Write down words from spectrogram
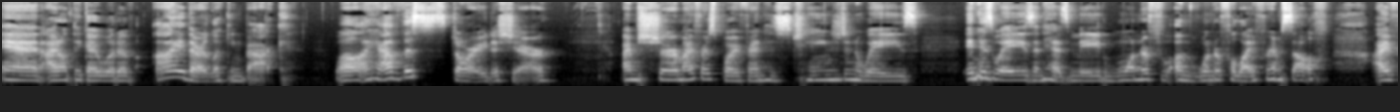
And I don't think I would have either looking back. Well, I have this story to share. I'm sure my first boyfriend has changed in ways in his ways and has made wonderful a wonderful life for himself. I've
